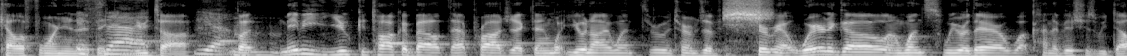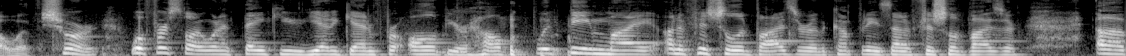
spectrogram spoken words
California, and if I think that, Utah. Yeah. But mm-hmm. maybe you could talk about that project and what you and I went through in terms of figuring out where to go, and once we were there, what kind of issues we dealt with. Sure. Well, first of all, I want to thank you yet again for all of your help with being my unofficial advisor or the company's unofficial advisor. Uh,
